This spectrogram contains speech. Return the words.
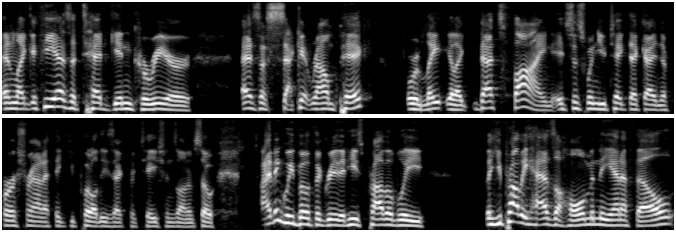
and like if he has a Ted Ginn career as a second round pick or late, like that's fine. It's just when you take that guy in the first round, I think you put all these expectations on him. So I think we both agree that he's probably like he probably has a home in the NFL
